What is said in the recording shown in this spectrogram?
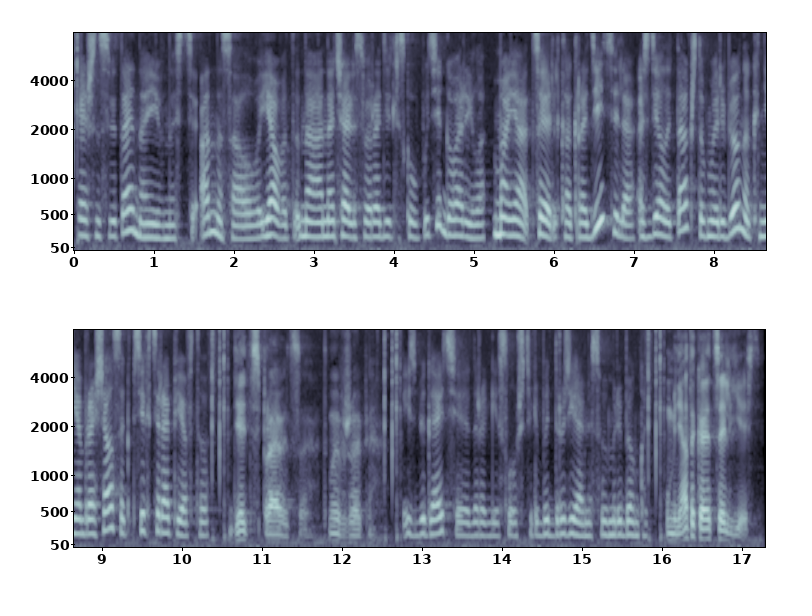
Конечно, святая наивность. Анна Салова. Я вот на начале своего родительского пути говорила, моя цель как родителя — сделать так, чтобы мой ребенок не обращался к психотерапевту. Дети справятся, это мы в жопе. Избегайте, дорогие слушатели, быть друзьями своему ребенку. У меня такая цель есть.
